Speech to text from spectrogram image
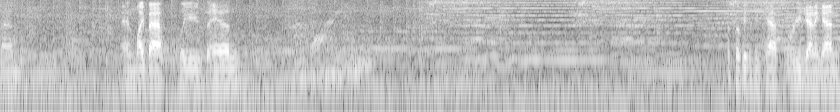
Then. And light bath, please, and... Let's hope he doesn't cast regen again.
